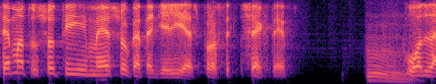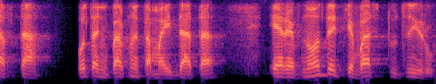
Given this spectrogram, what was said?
θέματος ότι μέσω καταγγελίας. Προσέχτε όλα αυτά όταν υπάρχουν τα my data ερευνώνται και βάσει του τζίρου.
